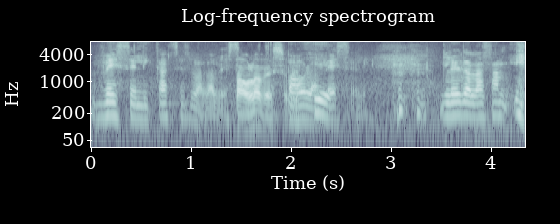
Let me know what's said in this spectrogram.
Veseli, kako se zvala Veseli? Paula Veseli. Paula Veseli. Gledala sam i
